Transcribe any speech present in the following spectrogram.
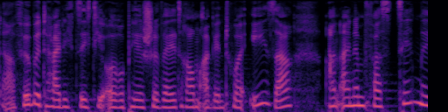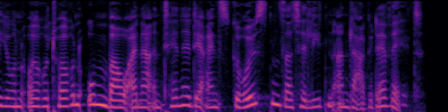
Dafür beteiligt sich die Europäische Weltraumagentur ESA an einem fast 10 Millionen Euro teuren Umbau einer Antenne der einst größten Satellitenanlage der Welt.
